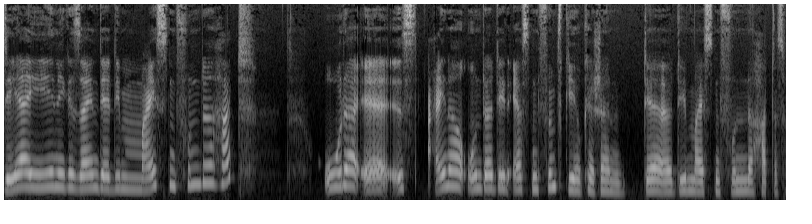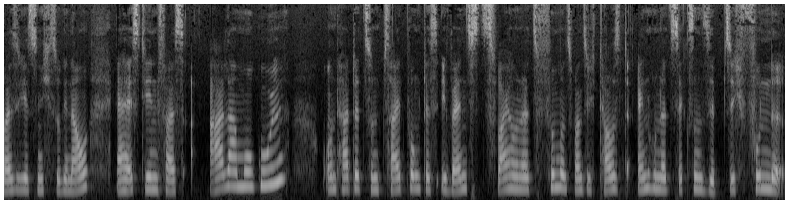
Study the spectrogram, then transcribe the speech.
derjenige sein, der die meisten Funde hat, oder er ist einer unter den ersten fünf Geocachern, der die meisten Funde hat. Das weiß ich jetzt nicht so genau. Er heißt jedenfalls Alamogul und hatte zum Zeitpunkt des Events 225.176 Funde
